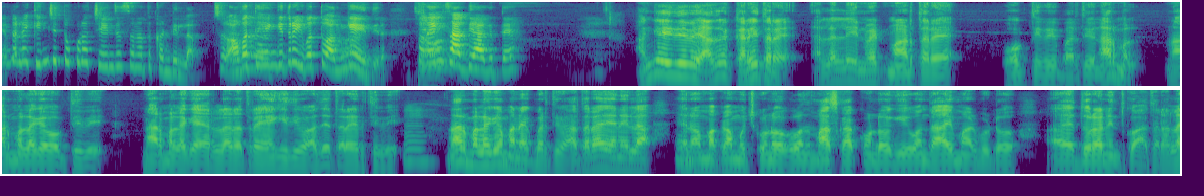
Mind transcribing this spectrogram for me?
ನಿಮ್ದೆಲ್ಲ ಕಿಂಚಿತ್ತೂ ಕೂಡ ಚೇಂಜಸ್ ಅನ್ನೋದು ಕಂಡಿಲ್ಲ. ಸೊ ಅವತ್ತು ಹೆಂಗಿದ್ರು ಇವತ್ತು ಹಂಗೆ ಇದ್ದೀರಾ. ಸೊ ಹೆಂಗೆ ಸಾಧ್ಯ ಆಗುತ್ತೆ? ಹಂಗೆ ಇದ್ದೀವಿ. ಆದರೆ ಕರೀತಾರೆ. ಅಲ್ಲಲ್ಲಿ ಇನ್ವೈಟ್ ಮಾಡ್ತಾರೆ. ಹೋಗ್ತೀವಿ ಬರ್ತೀವಿ. ನಾರ್ಮಲ್ ಆಗೇ ಹೋಗ್ತೀವಿ. ನಾರ್ಮಲಾಗೆ ಎಲ್ಲರ ಹತ್ರ ಹೇಗಿದ್ದೀವೋ ಅದೇ ಥರ ಇರ್ತೀವಿ. ನಾರ್ಮಲ್ ನಾರ್ಮಲಾಗೆ ಮನೆಗೆ ಬರ್ತೀವಿ. ಆ ಥರ ಏನಿಲ್ಲ. ಏನೋ ಮಕ ಮುಚ್ಕೊಂಡು ಹೋಗೋ ಒಂದು ಮಾಸ್ಕ್ ಹಾಕ್ಕೊಂಡು ಹೋಗಿ ಒಂದು ಹಾಯ್ ಮಾಡಿಬಿಟ್ಟು ದೂರ ನಿಂತ್ಕೊ ಆ ಥರ ಎಲ್ಲ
